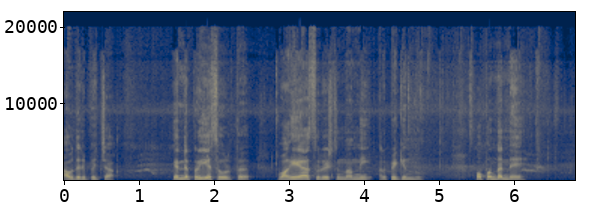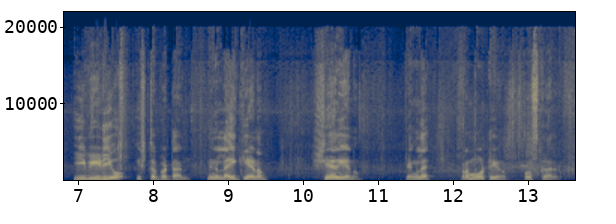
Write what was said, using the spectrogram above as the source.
അവതരിപ്പിച്ച എന്റെ പ്രിയ സുഹൃത്ത് വകയാ സുരേഷിന് നന്ദി അർപ്പിക്കുന്നു. ഒപ്പം തന്നെ ഈ വീഡിയോ ഇഷ്ടപ്പെട്ടാൽ നിങ്ങൾ ലൈക്ക് ചെയ്യണം ഷെയർ ചെയ്യണം. ഞങ്ങളെ പ്രൊമോട്ട് ചെയ്യണം. നമസ്കാരം.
